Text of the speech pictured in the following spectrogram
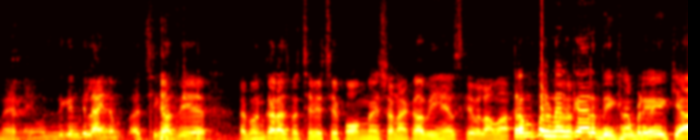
नहीं नहीं मुझे देखिए इनकी लाइनअप अच्छी खासी है। भुनकर राजपक्षे भी अच्छे फॉर्म में शनाका भी हैं उसके अलावा ट्रम्पल मैन का यार देखना पड़ेगा क्या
